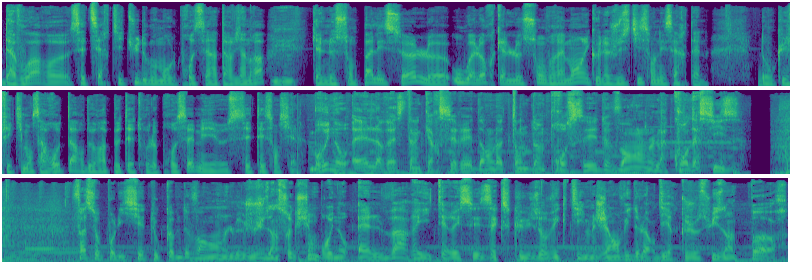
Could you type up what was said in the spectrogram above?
d'avoir euh, cette certitude au moment où le procès interviendra mhm. qu'elles ne sont pas les seules ou alors qu'elles le sont vraiment et que la justice en est certaine. Donc effectivement, ça retardera peut-être le procès, mais c'est essentiel. Bruno L reste incarcéré dans l'attente d'un procès devant la cour d'assises. Face aux policiers, tout comme devant le juge d'instruction, Bruno L va réitérer ses excuses aux victimes. J'ai envie de leur dire que je suis un porc.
